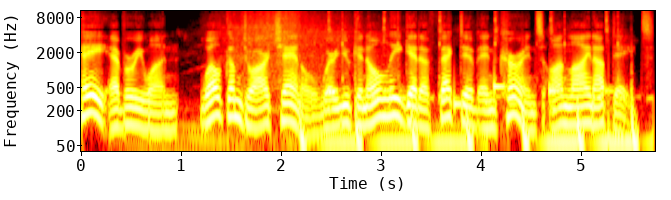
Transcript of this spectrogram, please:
Hey everyone, welcome to our channel where you can only get effective and current online updates.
